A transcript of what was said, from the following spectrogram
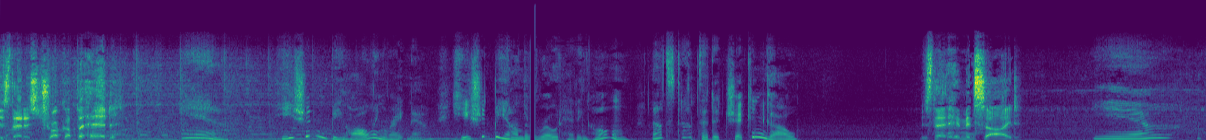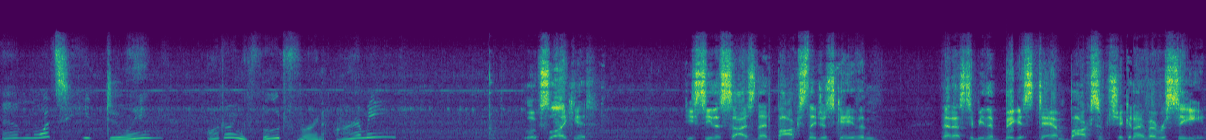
Is that his truck up ahead? Yeah, he shouldn't be hauling right now. He should be on the road heading home, not stopped at a chicken go. Is that him inside? Yeah, and what's he doing? Ordering food for an army? Looks like it. Do you see the size of that box they just gave him? That has to be the biggest damn box of chicken I've ever seen.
